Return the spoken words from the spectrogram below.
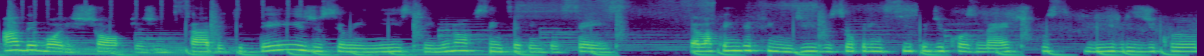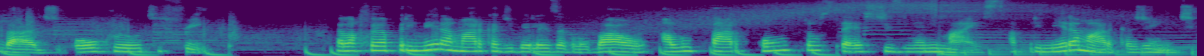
A The Body Shop, a gente sabe que desde o seu início, em 1976, ela tem defendido seu princípio de cosméticos livres de crueldade, ou cruelty free. Ela foi a primeira marca de beleza global a lutar contra os testes em animais. A primeira marca, gente.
